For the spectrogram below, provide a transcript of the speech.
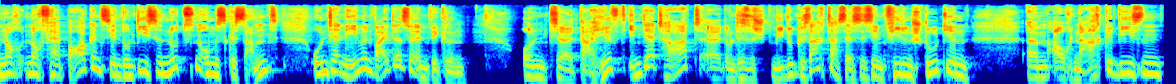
noch, noch verborgen sind und diese nutzen, um das Gesamtunternehmen weiterzuentwickeln. Und äh, da hilft in der Tat, äh, und das ist, wie du gesagt hast, es ist in vielen Studien ähm, auch nachgewiesen,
